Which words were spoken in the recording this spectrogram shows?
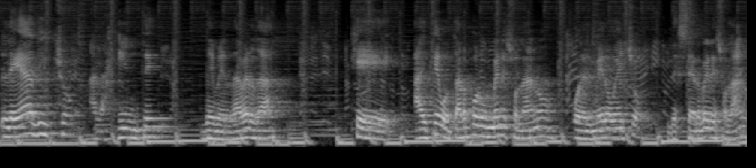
le ha dicho a la gente de verdad, verdad, que hay que votar por un venezolano por el mero hecho de ser venezolano?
